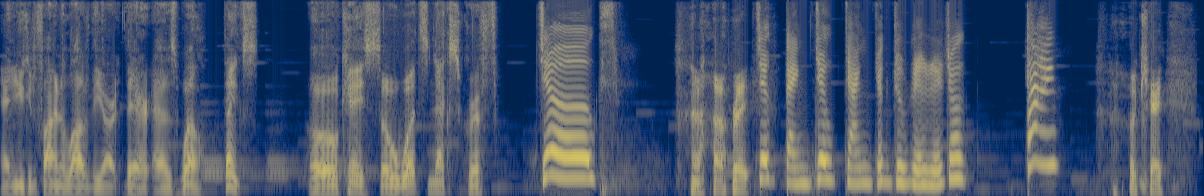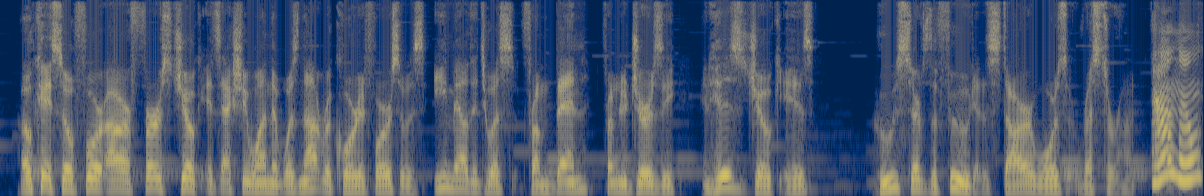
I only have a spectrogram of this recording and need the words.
and you can find a lot of the art there as well. Thanks. Okay, so what's next, Griff? Jokes. All right. Joke time, joke time, joke, joke, joke, joke time. Okay. Okay, so for our first joke, it's actually one that was not recorded for us. It was emailed into us from Ben from New Jersey. And his joke is Who serves the food at the Star Wars restaurant? I don't know.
